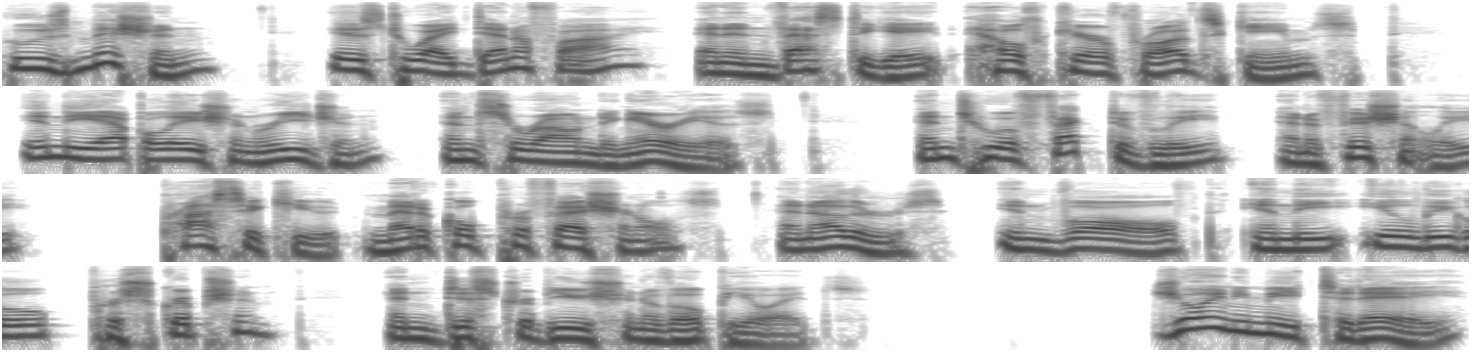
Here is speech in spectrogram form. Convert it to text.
whose mission is to identify and investigate healthcare fraud schemes in the Appalachian region and surrounding areas, and to effectively and efficiently prosecute medical professionals and others involved in the illegal prescription and distribution of opioids. Joining me today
